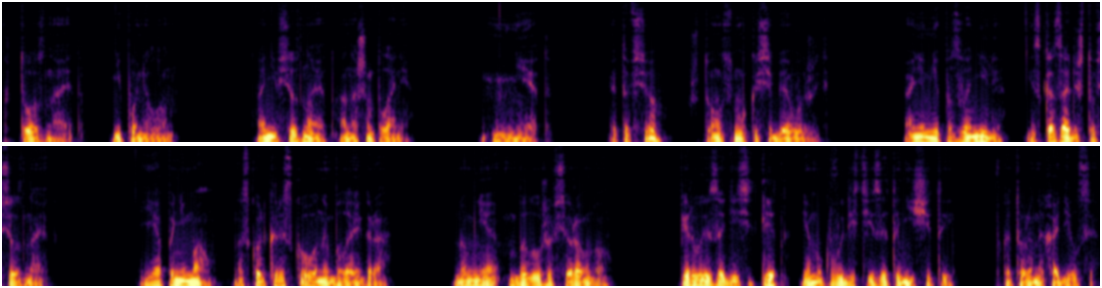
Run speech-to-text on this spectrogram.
«Кто знает?» – не понял он. «Они все знают о нашем плане». «Нет. Это все?» что он смог из себя выжить. Они мне позвонили и сказали, что все знают. Я понимал, насколько рискованной была игра, но мне было уже все равно. Впервые за 10 лет я мог вылезти из этой нищеты, в которой находился.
